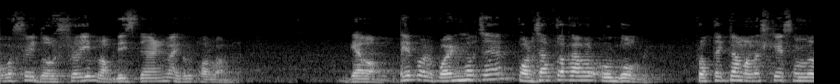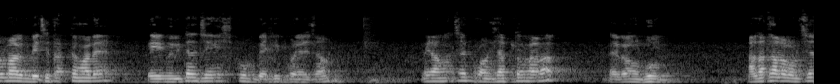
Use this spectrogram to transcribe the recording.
অবশ্যই দর্শই রব্বি ইসলাম এগুলো আমরা। গেলাম এরপর পয়েন্ট হচ্ছে, পর্যাপ্ত খাবার ও ঘুম প্রত্যেকটা মানুষকে সুন্দরভাবে বেঁচে থাকতে হলে এই দুইটা জিনিস খুব বেশি প্রয়োজন। এটা হচ্ছে পর্যাপ্ত খাবার এবং ঘুম। আল্লাহ তালা বলছে,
